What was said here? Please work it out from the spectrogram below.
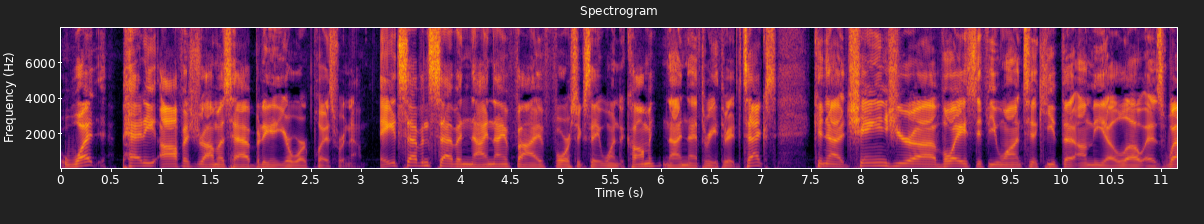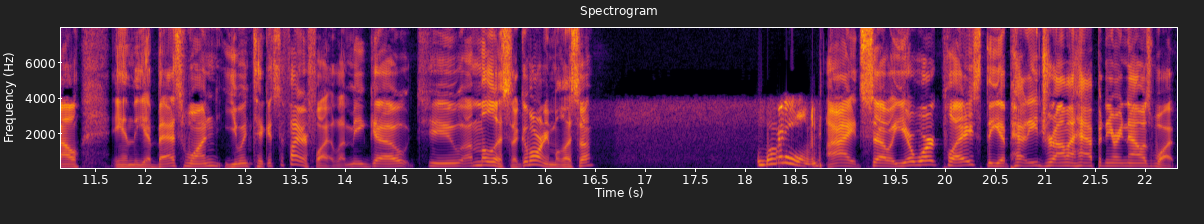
What petty office drama is happening at your workplace right now? 877-995-4681 to call me, 9933 to text. Can uh, change your uh, voice if you want to keep that on the uh, low as well. And the uh, best one, you win tickets to Firefly. Let me go to uh, Melissa. Good morning, Melissa. Good morning. All right, so at your workplace, the uh, petty drama happening right now is what?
